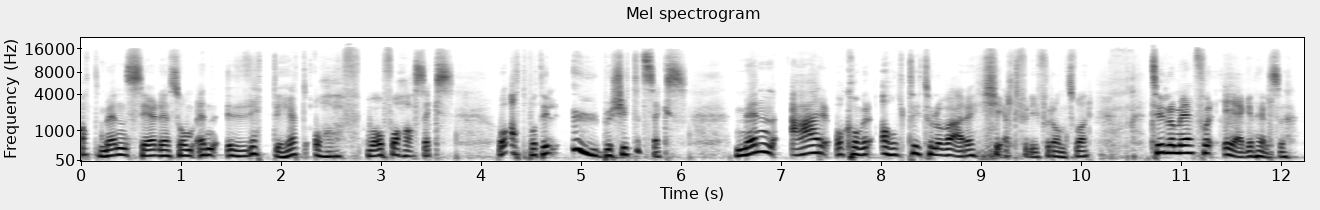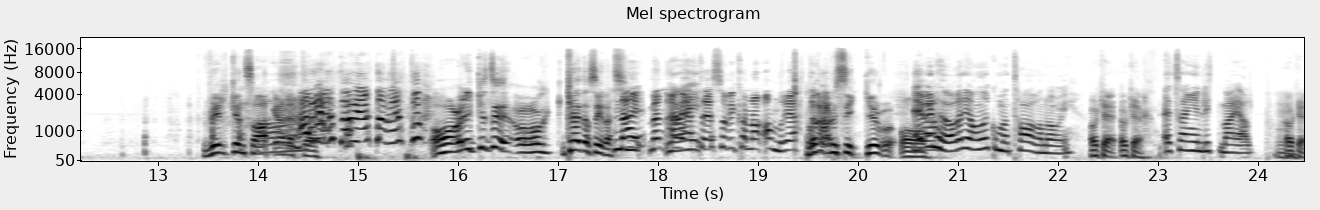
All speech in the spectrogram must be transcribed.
at menn ser det som en rettighet å, ha, å få ha sex, og attpåtil ubeskyttet sex. Menn er og kommer alltid til å være helt fri for ansvar. Til og med for egen helse. Hvilken sak er dette? Jeg vet jeg vet! Åh, ikke si Åh, Kan si det? Nei, men jeg Nei. vet det, så vi kan ha andre gjette. Men er du sikker? Åh. Jeg vil høre de andre kommentarene òg. OK, ok. Jeg trenger litt mer hjelp. Ok,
